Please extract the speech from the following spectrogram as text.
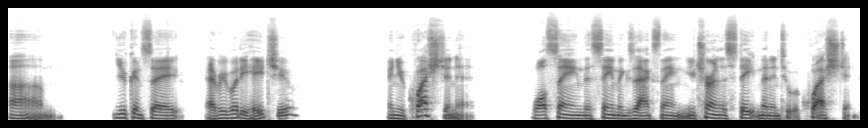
um, you can say everybody hates you, and you question it while saying the same exact thing. You turn the statement into a question.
